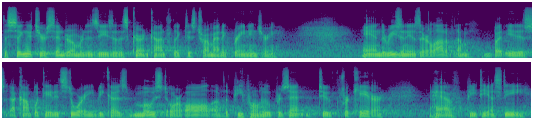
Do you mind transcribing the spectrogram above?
The signature syndrome or disease of this current conflict is traumatic brain injury. And the reason is there are a lot of them, but it is a complicated story because most or all of the people who present to, for care have PTSD.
